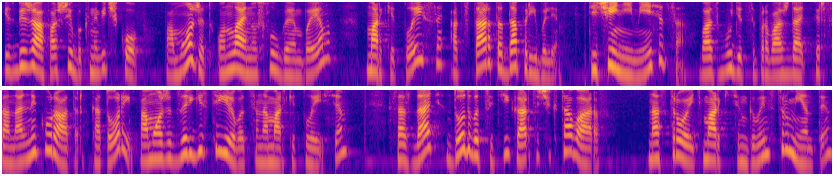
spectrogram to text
избежав ошибок новичков, поможет онлайн-услуга МБМ «Маркетплейсы от старта до прибыли». Течение месяца вас будет сопровождать персональный куратор, который поможет зарегистрироваться на маркетплейсе, создать до 20 карточек товаров, настроить маркетинговые инструменты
